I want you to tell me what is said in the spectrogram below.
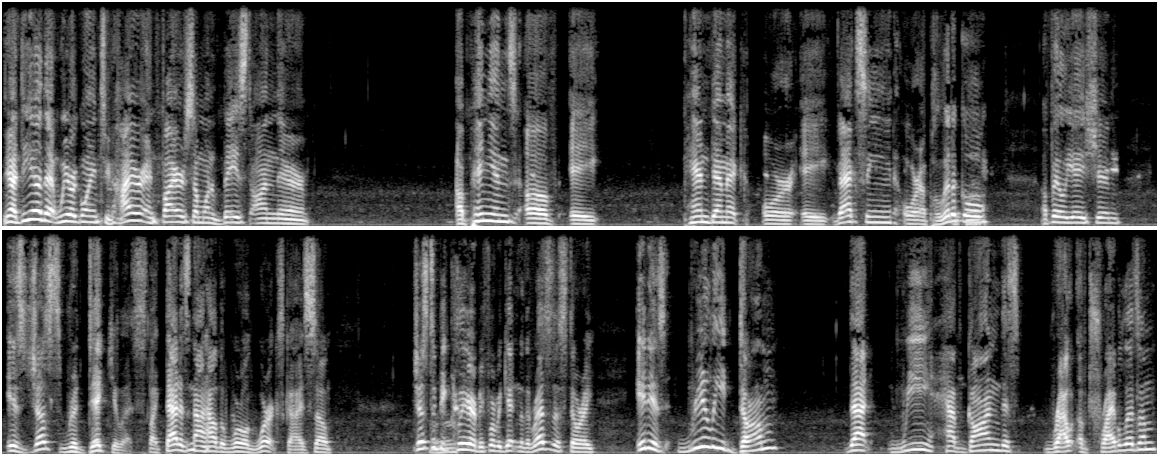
the idea that we are going to hire and fire someone based on their opinions of a pandemic or a vaccine or a political mm-hmm. affiliation is just ridiculous. Like that is not how the world works, guys. So just to be mm-hmm. clear before we get into the rest of the story, it is really dumb that we have gone this route of tribalism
